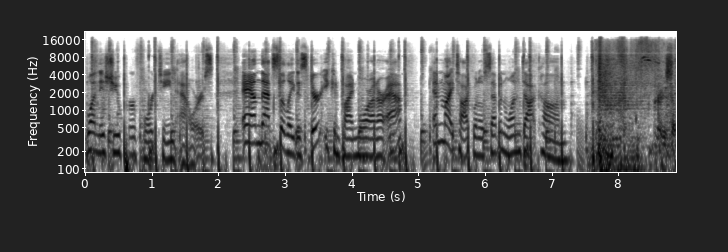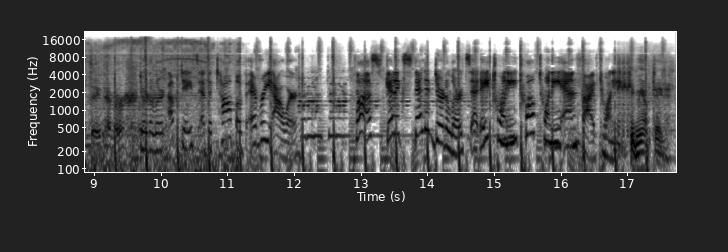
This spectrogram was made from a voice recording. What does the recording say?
one issue per 14 hours. And that's the latest dirt. You can find more on our app and mytalk1071.com. Greatest update ever. Dirt Alert updates at the top of every hour. Plus, get extended Dirt Alerts at 820, 1220, and 520. Keep me updated.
